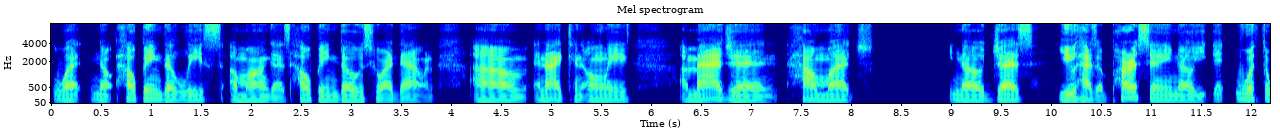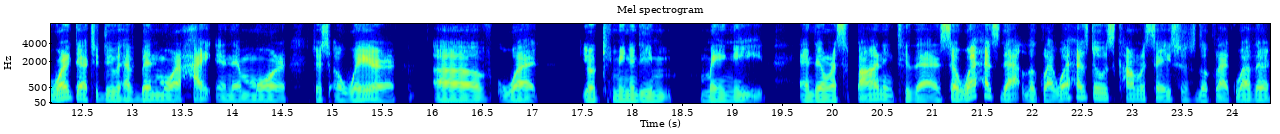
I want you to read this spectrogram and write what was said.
what you know helping the least among us helping those who are down um and i can only imagine how much, you know, just you as a person, you know, with the work that you do, have been more heightened and more just aware of what your community may need and then responding to that. So, what has that looked like? What has those conversations looked like? Whether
